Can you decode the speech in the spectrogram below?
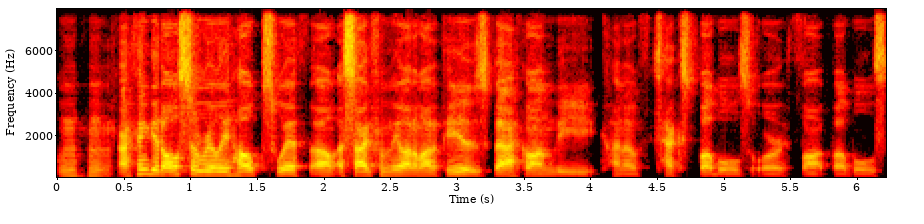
hmm I think it also really helps with, um, aside from the onomatopoeias, back on the kind of text bubbles or thought bubbles,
